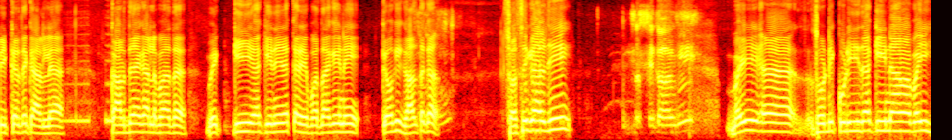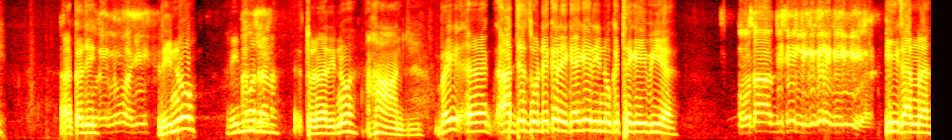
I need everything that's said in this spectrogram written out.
ਸਪੀਕਰ ਤੇ ਕਰ ਲਿਆ। ਕਰਦੇ ਆ ਗੱਲਬਾਤ ਵੀ ਕੀ ਆ ਕੀ ਨਹੀਂ ਘਰੇ ਪਤਾ ਕਿ ਨਹੀਂ ਕਿਉਂਕਿ ਗਲਤ ਕ ਸਤਿ ਸ਼੍ਰੀ ਅਕਾਲ ਜੀ। ਸਤਿ ਸ਼੍ਰੀ ਅਕਾਲ ਜੀ। ਬਈ ਅਹ, ਤੁਹਾਡੀ ਕੁੜੀ ਦਾ ਕੀ ਨਾਮ ਆ ਬਈ? ਅੰਕਲ ਜੀ। ਰੇਨੂ ਆ ਜੀ। ਰੀਨੂ? ਰੀਨੂ ਮਦਰਨ ਤੁਹਾਡਾ ਨਾਮ? ਰੀਨੂ ਆ? ਹਾਂ ਜੀ। ਬਈ ਅਹ, ਅੱਜ ਤੁਹਾਡੇ ਘਰੇ ਕਹਿ ਕੇ ਰੀਨੂ ਕਿੱਥੇ ਗਈ ਵੀ ਆ? ਉਹ ਤਾਂ ਆਪਦੀ ਸਹੇਲੀ ਦੇ ਘਰੇ ਗਈ ਵੀ ਹੈ ਕੀ ਕਰਨਾ?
